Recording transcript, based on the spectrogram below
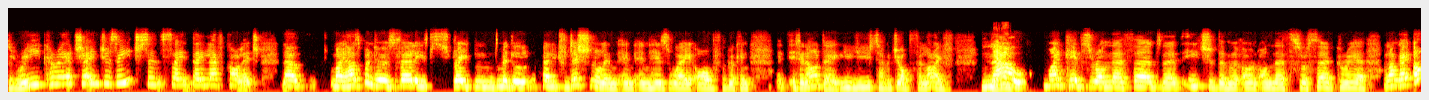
three career changes each since they, they left college. Now, my husband, who is fairly straight and middle, fairly traditional in, in, in his way of looking, in our day, you, you used to have a job for life. Now, yeah. my kids are on their third, each of them on, on their sort of third career. And I'm going, oh,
